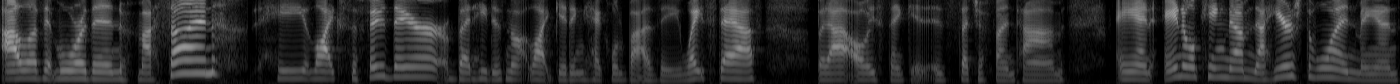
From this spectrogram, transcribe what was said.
I love it more than my son. He likes the food there, but he does not like getting heckled by the wait staff. But I always think it is such a fun time. And Animal Kingdom, now here's the one, man.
